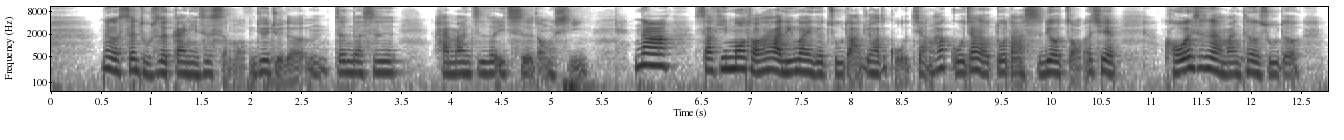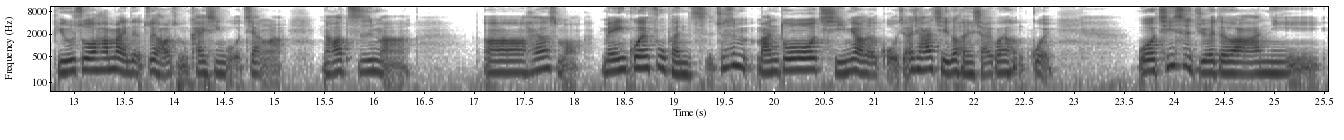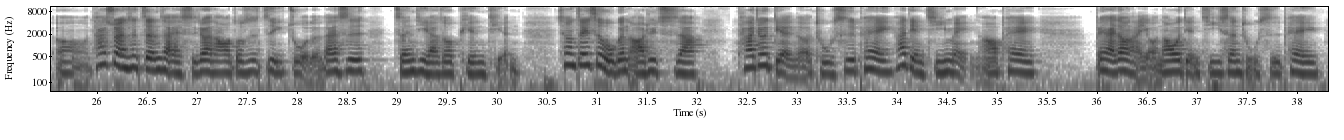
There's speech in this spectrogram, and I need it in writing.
那个生吐司的概念是什么？你就觉得嗯，真的是还蛮值得一吃的东西。那 Sakimoto 它的另外一个主打就是它的果酱，它果酱有多达十六种，而且口味是真的还蛮特殊的。比如说他卖的最好什么开心果酱啊，然后芝麻，嗯，还有什么玫瑰覆盆子，就是蛮多奇妙的果酱，而且它其实都很小一罐，很贵。我其实觉得啊，你嗯，它虽然是真材实料，然后都是自己做的，但是。整体来说偏甜，像这一次我跟 R 去吃啊，他就点了吐司配，他点吉美，然后配北海道奶油，然后我点吉生吐司配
